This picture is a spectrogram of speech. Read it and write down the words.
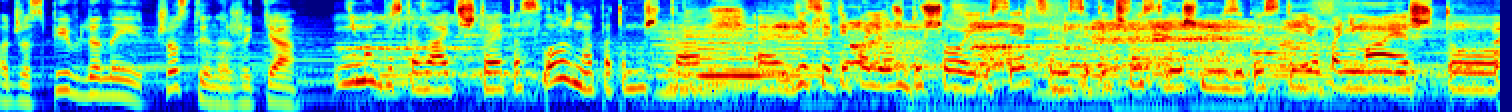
адже спів для неї частина життя. Не могу сказать, что это сложно, потому что э, если ты поешь душой и сердцем, если ты чувствуешь музыку, если ты ее понимаешь, то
